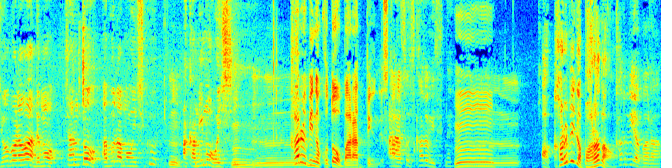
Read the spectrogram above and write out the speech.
上バラはでもちゃんと油も美味しく、うん。赤身も美味しい、カルビのことをバラっていうんですか？ああそうです。カルビですね、うーん。あカルビがバラなんカルビはバラ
